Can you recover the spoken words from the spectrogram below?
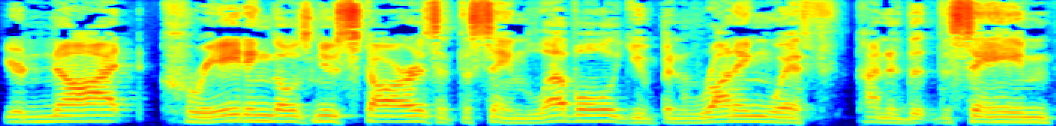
you're not creating those new stars at the same level you've been running with kind of the, the same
